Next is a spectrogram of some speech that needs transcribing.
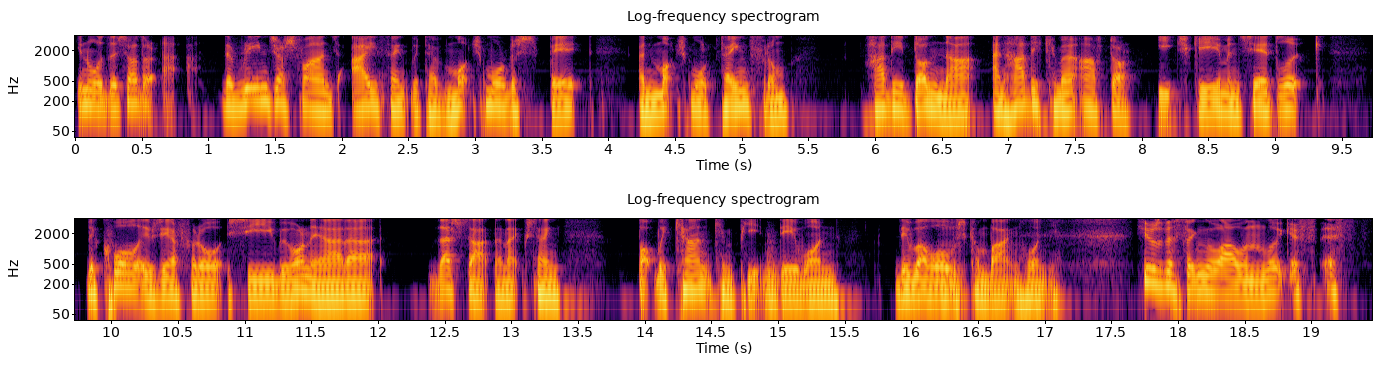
You know, there's other uh, the Rangers fans. I think would have much more respect and much more time for him Had he done that and had he come out after each game and said, look, the quality was there for all to see, we weren't at it, this, that, the next thing, but we can't compete in day one, they will always come back and haunt you. Here's the thing though, Alan. Look, if if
